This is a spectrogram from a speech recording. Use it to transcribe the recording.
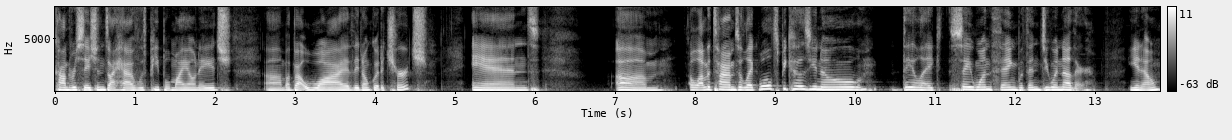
conversations I have with people my own age um, about why they don't go to church and um, a lot of times they're like, well, it's because, you know, they like say one thing, but then do another, you know?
